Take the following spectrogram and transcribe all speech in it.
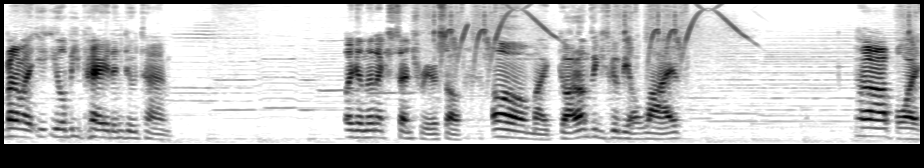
by the way, you'll be paid in due time. Like in the next century or so. Oh my god, I don't think he's gonna be alive. Oh boy.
